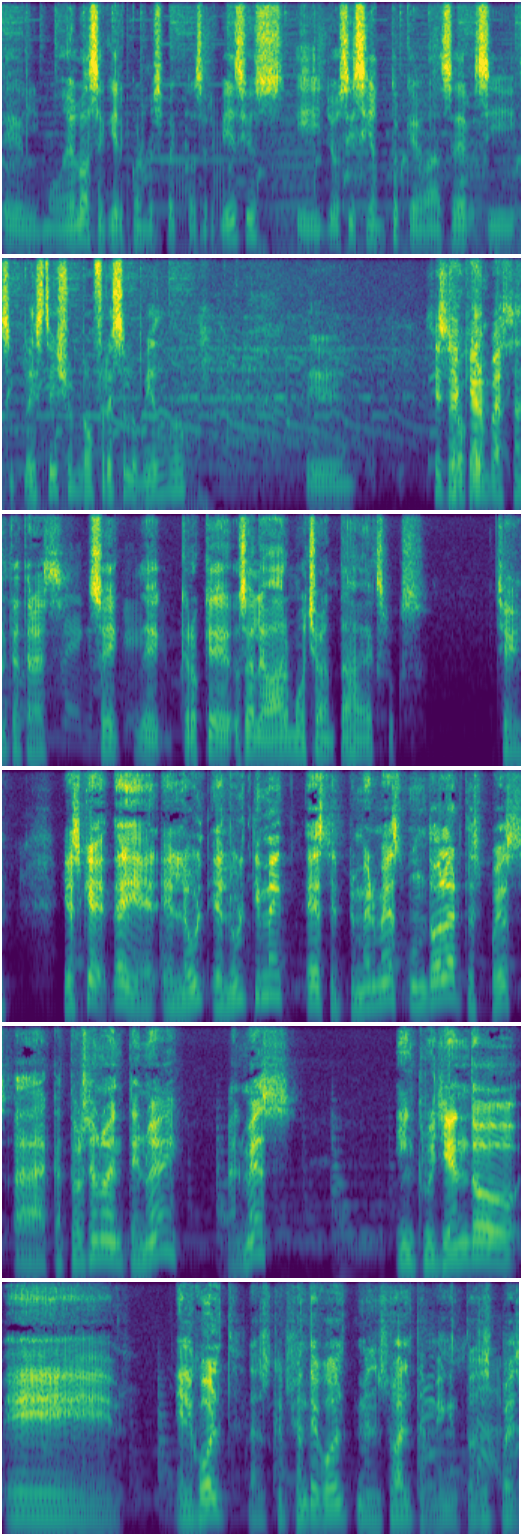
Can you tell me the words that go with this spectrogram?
el modelo a seguir con respecto a servicios y yo sí siento que va a ser, si, si PlayStation no ofrece lo mismo, eh, Sí, se quedaron bastante atrás. Sí, creo que, o sea, le va a dar mucha ventaja a Xbox. Sí. Y es que el, el, Ultimate es el primer mes un dólar, después a 14.99 al mes, incluyendo eh, el Gold, la suscripción de Gold mensual también. Entonces, pues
